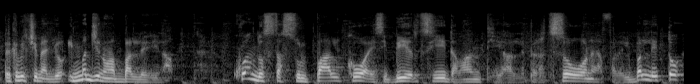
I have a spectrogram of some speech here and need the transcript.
Per capirci meglio, immagina una ballerina quando sta sul palco a esibirsi davanti alle persone, a fare il balletto,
